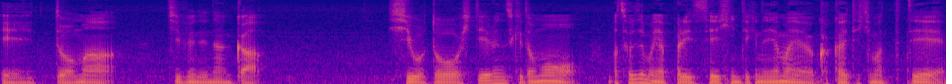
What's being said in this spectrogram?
えー、っとまあ自分でなんか仕事をしているんですけども、まあ、それでもやっぱり精神的な病を抱えてしまってて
